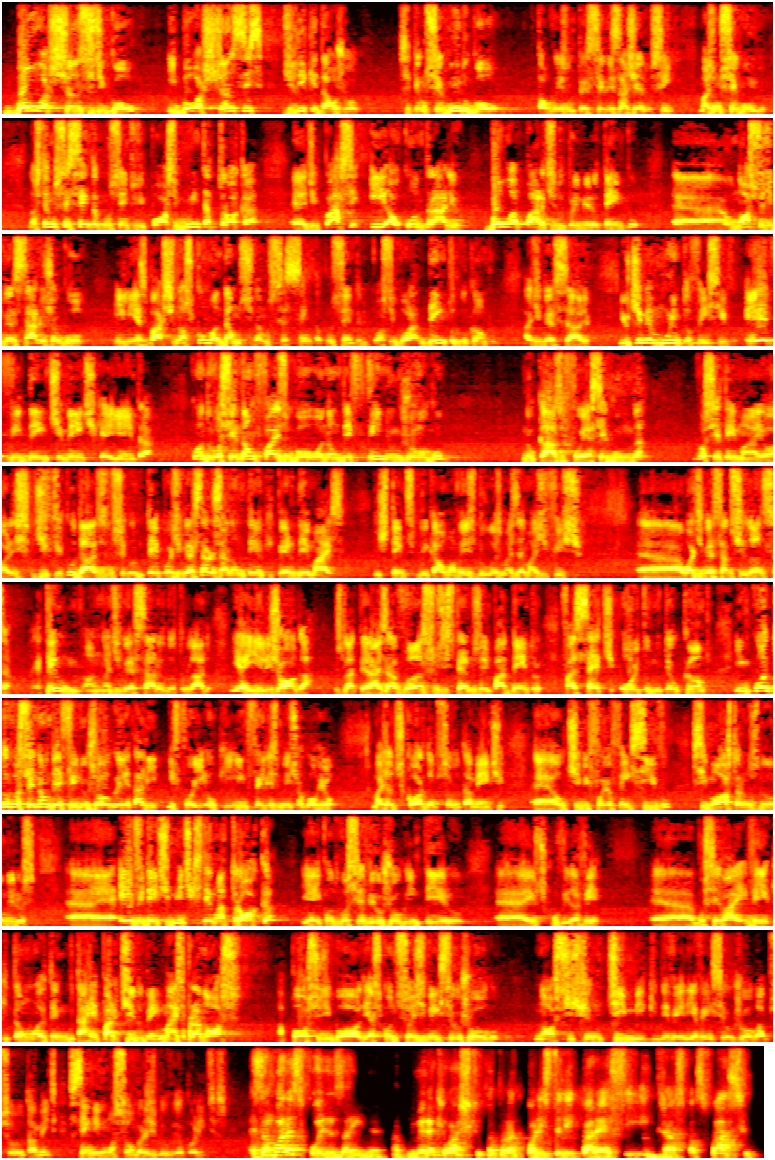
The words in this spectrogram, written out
boas chances de gol e boas chances de liquidar o jogo. Você tem um segundo gol, talvez um terceiro exagero, sim, mas um segundo. Nós temos 60% de posse, muita troca é, de passe e, ao contrário, boa parte do primeiro tempo, é, o nosso adversário jogou em linhas baixas e nós comandamos, tivemos 60% de posse de bola dentro do campo adversário. E o time é muito ofensivo. Evidentemente que aí entra quando você não faz o gol ou não define um jogo, no caso foi a segunda, você tem maiores dificuldades no segundo tempo. O adversário já não tem o que perder mais. A gente tenta explicar uma vez, duas, mas é mais difícil. É, o adversário se lança, é, tem um, um, adversário do outro lado, e aí ele joga. Os laterais avançam, os externos vêm para dentro, faz 7, 8 no teu campo. Enquanto você não define o jogo, ele está ali. E foi o que infelizmente ocorreu mas eu discordo absolutamente. É, o time foi ofensivo, se mostra nos números. É, evidentemente que tem uma troca, e aí quando você vê o jogo inteiro, é, eu te convido a ver, é, você vai ver que está repartido bem. Mas para nós, a posse de bola e as condições de vencer o jogo, um time que deveria vencer o jogo absolutamente, sem nenhuma sombra de dúvida, o Corinthians. São várias coisas aí, né? A primeira é que eu acho que o Campeonato Paulista ele parece, entre aspas, fácil,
